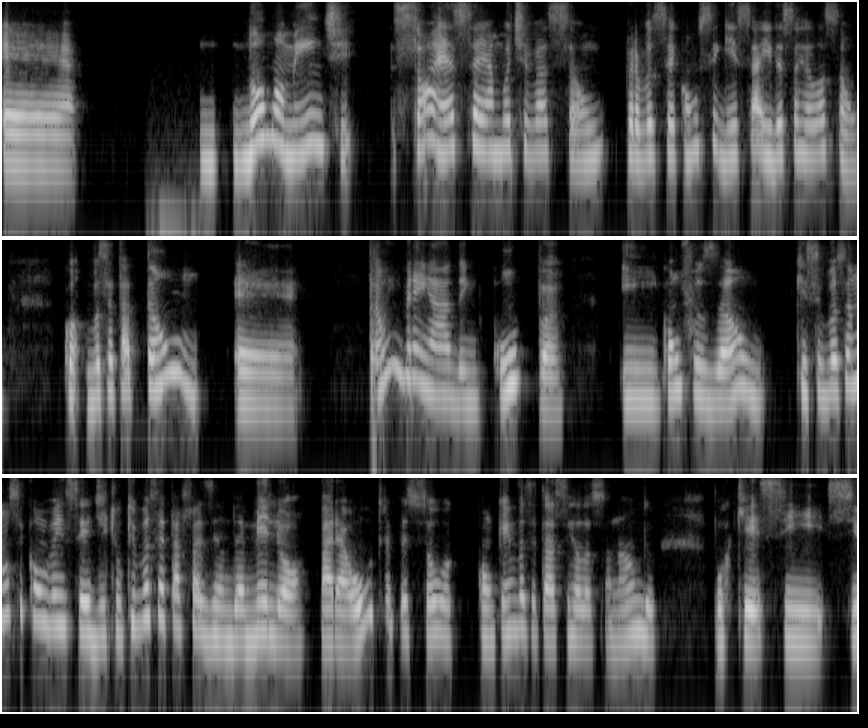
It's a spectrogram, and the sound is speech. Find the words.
é, normalmente só essa é a motivação para você conseguir sair dessa relação. Você tá tão é, tão embrenhada em culpa e em confusão que se você não se convencer de que o que você está fazendo é melhor para outra pessoa com quem você está se relacionando, porque se, se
